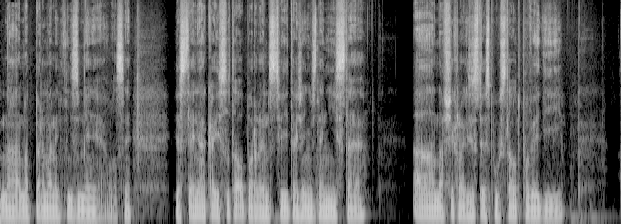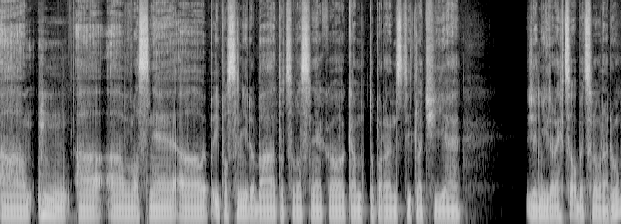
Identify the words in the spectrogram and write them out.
na, na permanentní změně. Vlastně jestli je nějaká jistota o poradenství, takže nic není jisté. A na všechno existuje spousta odpovědí. A, a, a vlastně a i poslední doba, to, co vlastně jako kam to poradenství tlačí, je, že nikdo nechce obecnou radu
